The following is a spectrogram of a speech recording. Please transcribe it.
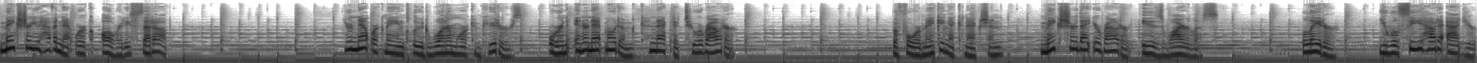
make sure you have a network already set up. Your network may include one or more computers or an internet modem connected to a router. Before making a connection, make sure that your router is wireless. Later, you will see how to add your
